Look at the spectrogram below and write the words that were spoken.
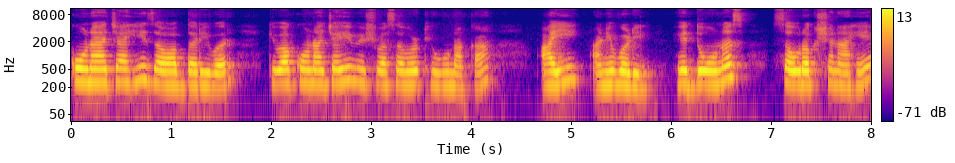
कोणाच्याही जबाबदारीवर किंवा कोणाच्याही विश्वासावर ठेवू नका. आई आणि वडील हे दोनच संरक्षण आहे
